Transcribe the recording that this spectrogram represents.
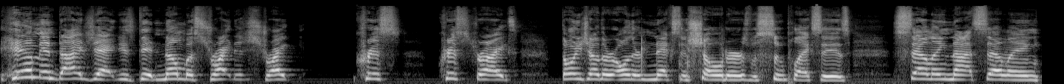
him and Dijak just did number strike to strike. Chris Chris strikes, throwing each other on their necks and shoulders with suplexes, selling, not selling.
